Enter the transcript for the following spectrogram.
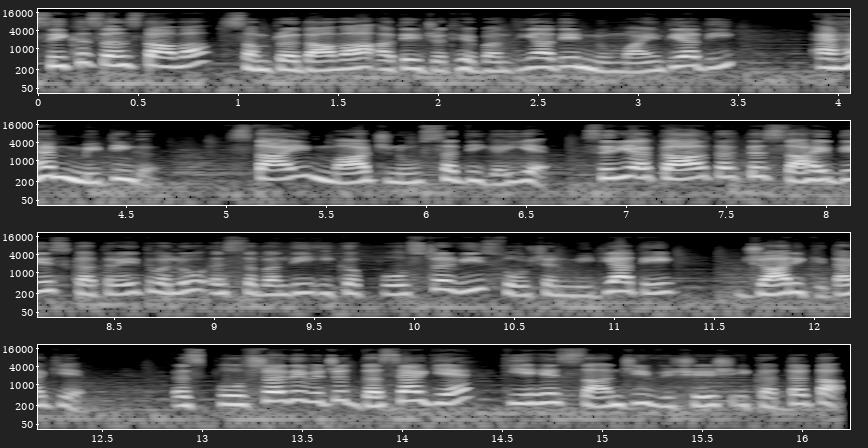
ਸਿੱਖ ਸੰਸਥਾਵਾਂ, ਸੰਪਰਦਾਵਾਂ ਅਤੇ ਜਥੇਬੰਦੀਆਂ ਦੇ ਨੁਮਾਇੰਦਿਆਂ ਦੀ ਅਹਿਮ ਮੀਟਿੰਗ 27 ਮਾਰਚ ਨੂੰ ਸੱਦੀ ਗਈ ਹੈ। ਸ੍ਰੀ ਅਕਾਲ ਤਖਤ ਸਾਹਿਬ ਦੇ ਸਕੱਤਰੇਤ ਵੱਲੋਂ ਇਸ ਸੰਬੰਧੀ ਇੱਕ ਪੋਸਟਰ ਵੀ ਸੋਸ਼ਲ ਮੀਡੀਆ ਤੇ ਜਾਰੀ ਕੀਤਾ ਗਿਆ ਹੈ। ਇਸ ਪੋਸਟਰ ਦੇ ਵਿੱਚ ਦੱਸਿਆ ਗਿਆ ਹੈ ਕਿ ਇਹ ਸਾਂਝੀ ਵਿਸ਼ੇਸ਼ ਇਕੱਤਰਤਾ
